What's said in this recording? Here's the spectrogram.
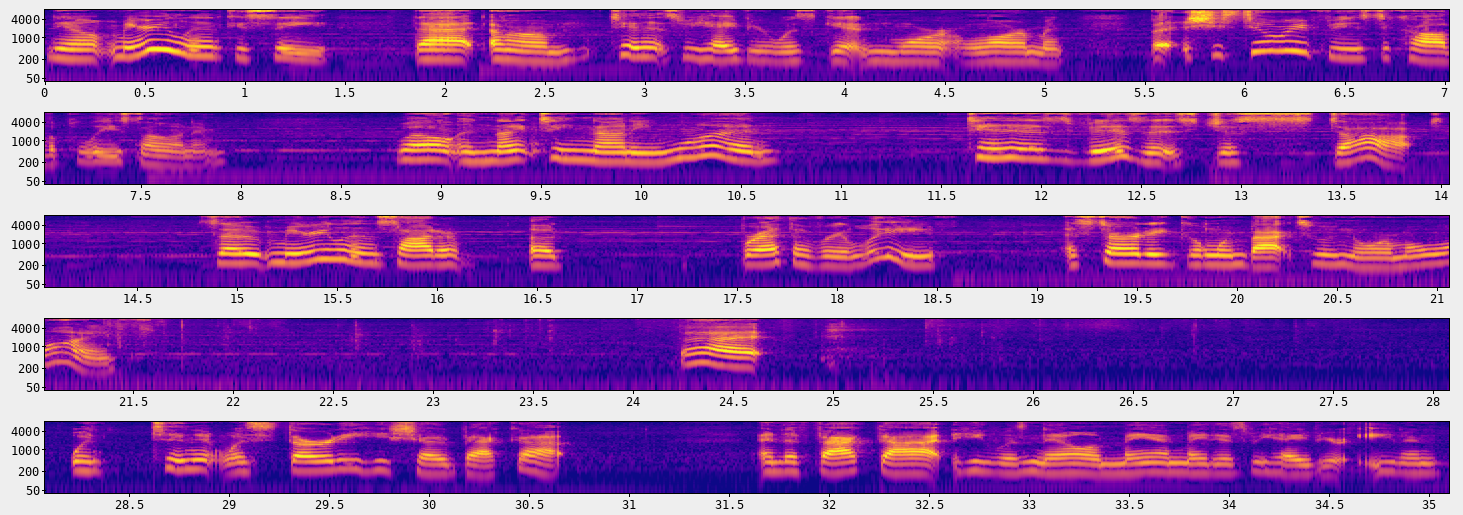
Now, Mary Lynn could see that um, Tennant's behavior was getting more alarming, but she still refused to call the police on him. Well, in 1991, Tennant's visits just stopped. So Mary Lynn sighed a, a breath of relief and started going back to a normal life. But when Tennant was 30, he showed back up. And the fact that he was now a man made his behavior even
